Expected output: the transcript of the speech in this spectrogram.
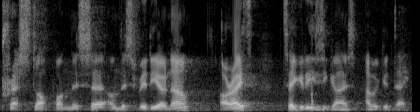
press stop on this uh, on this video now. All right, take it easy, guys. Have a good day.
